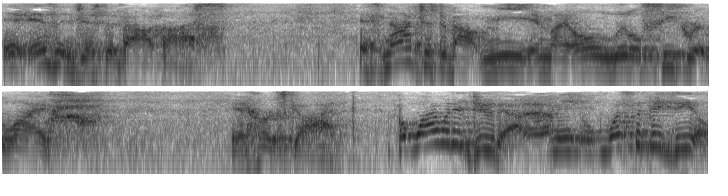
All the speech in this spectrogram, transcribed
It isn't just about us. It's not just about me in my own little secret life. It hurts God. But why would it do that? I mean, what's the big deal?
